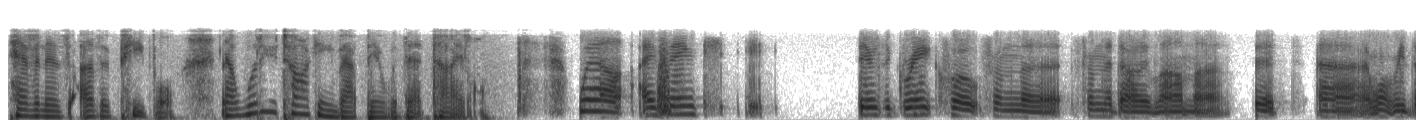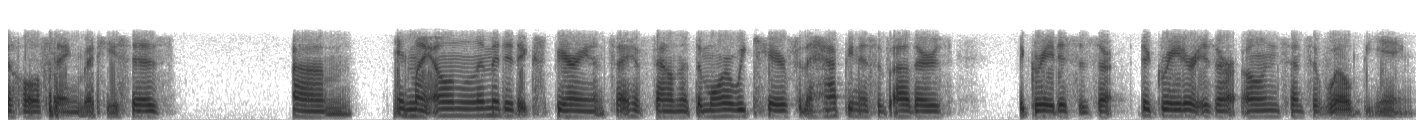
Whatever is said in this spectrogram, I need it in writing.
heaven is other people. Now, what are you talking about there with that title? Well, I think there's a great quote from the from the Dalai Lama that uh, I won't read the whole thing, but he says, um, "In my own limited experience, I have found that the more we care for the happiness of others, the greatest is our, the greater is our own sense of well-being.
